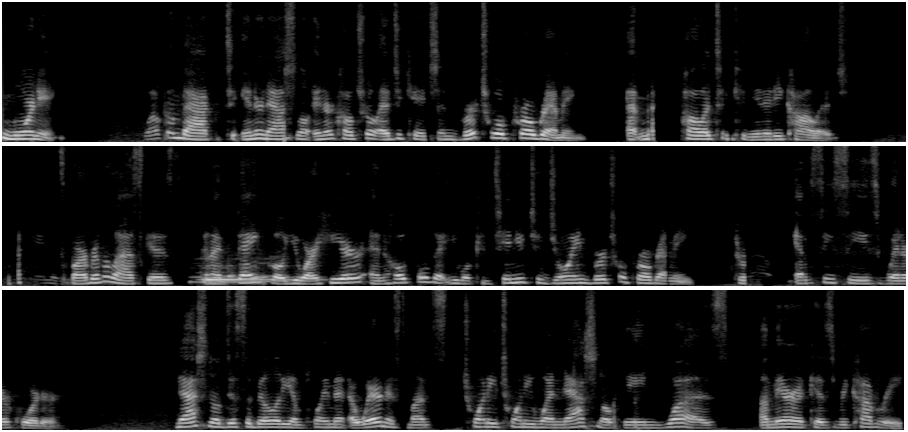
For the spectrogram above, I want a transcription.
morning. Welcome back to International Intercultural Education virtual programming at Metropolitan Community College. My name is Barbara Velasquez, and I'm thankful you are here and hopeful that you will continue to join virtual programming throughout MCC's winter quarter. National Disability Employment Awareness Month's 2021 national theme was America's Recovery,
